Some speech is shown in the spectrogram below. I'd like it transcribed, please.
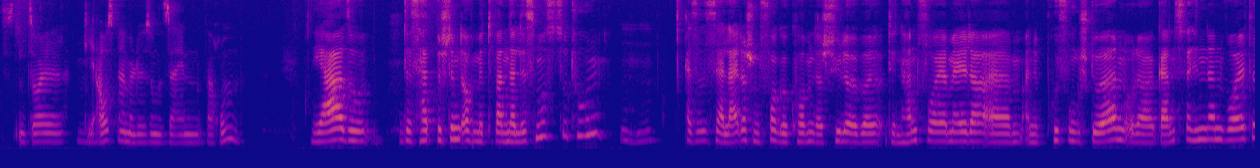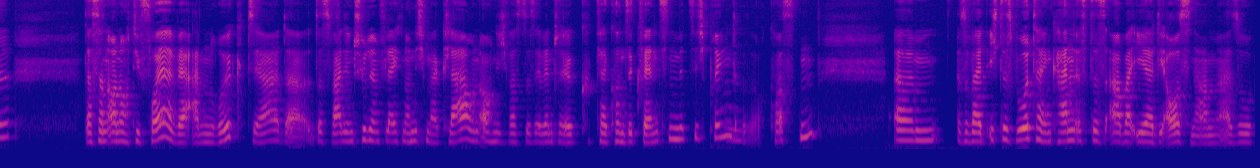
Es soll die mhm. Ausnahmelösung sein. Warum? Ja, also das hat bestimmt auch mit Vandalismus zu tun. Mhm. Also es ist ja leider schon vorgekommen, dass Schüler über den Handfeuermelder ähm, eine Prüfung stören oder ganz verhindern wollte. Dass dann auch noch die Feuerwehr anrückt, ja, da, das war den Schülern vielleicht noch nicht mal klar und auch nicht, was das eventuell für Konsequenzen mit sich bringt, mhm. also auch Kosten. Ähm, soweit ich das beurteilen kann, ist das aber eher die Ausnahme. Also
